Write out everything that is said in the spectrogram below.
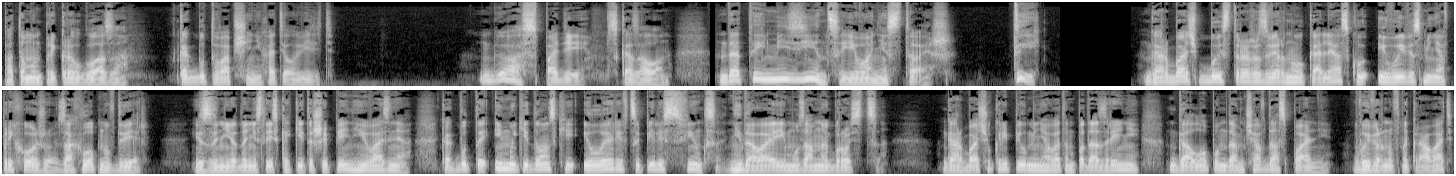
Потом он прикрыл глаза, как будто вообще не хотел видеть. «Господи», — сказал он, — «да ты мизинца его не стоишь» ты!» Горбач быстро развернул коляску и вывез меня в прихожую, захлопнув дверь. Из-за нее донеслись какие-то шипения и возня, как будто и Македонский, и Лэри вцепились в сфинкса, не давая ему за мной броситься. Горбач укрепил меня в этом подозрении, галопом домчав до спальни, вывернув на кровать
